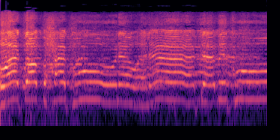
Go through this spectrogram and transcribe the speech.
وتضحكون ولا تبكون.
